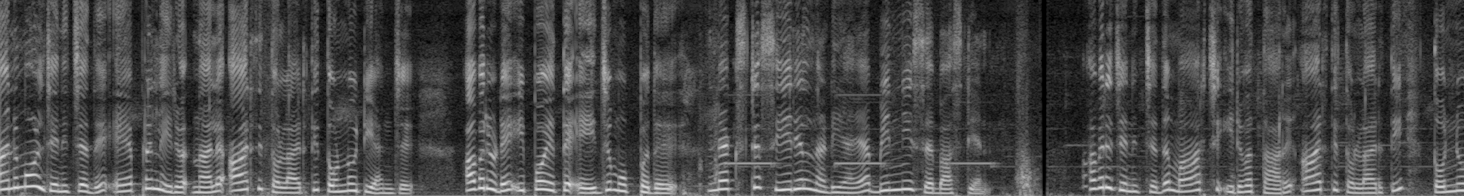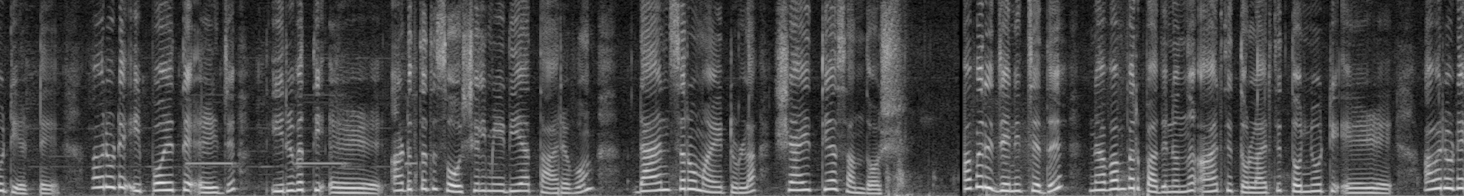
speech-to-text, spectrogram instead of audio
അനുമോൾ ജനിച്ചത് ഏപ്രിൽ ഇരുപത്തിനാല് ആയിരത്തി തൊള്ളായിരത്തി തൊണ്ണൂറ്റി അഞ്ച് അവരുടെ ഇപ്പോഴത്തെ ഏജ് മുപ്പത്. നെക്സ്റ്റ് സീരിയൽ നടിയായ ബിന്നി സെബാസ്റ്റ്യൻ. അവർ ജനിച്ചത് മാർച്ച് ഇരുപത്തി ആറ് ആയിരത്തി തൊള്ളായിരത്തി തൊണ്ണൂറ്റി എട്ട് അവരുടെ ഇപ്പോഴത്തെ ഏജ് ഇരുപത്തി ഏഴ് അടുത്തത് സോഷ്യൽ മീഡിയ താരവും ഡാൻസറുമായിട്ടുള്ള ശൈത്യ സന്തോഷ്. അവർ ജനിച്ചത് നവംബർ പതിനൊന്ന് ആയിരത്തി തൊള്ളായിരത്തി തൊണ്ണൂറ്റി ഏഴ് അവരുടെ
